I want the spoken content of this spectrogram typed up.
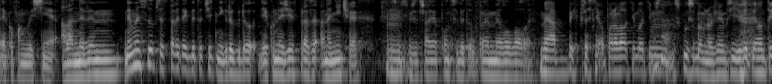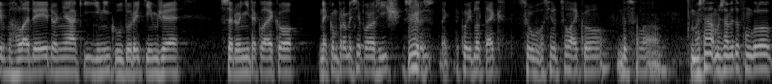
jako v angličtině, ale nevím, nevím si to představit, jak by to čet někdo, kdo jako nežije v Praze a není Čech. Hmm. Myslím, že třeba Japonci by to úplně milovali. Já bych přesně oponoval tímhle tím způsobem, no, že mi přijde, že tyhle ty vhledy do nějaký jiný kultury tím, že se do ní takhle jako nekompromisně ponoříš skrz hmm. takovýhle text, jsou vlastně docela jako docela... Možná, možná by to fungovalo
